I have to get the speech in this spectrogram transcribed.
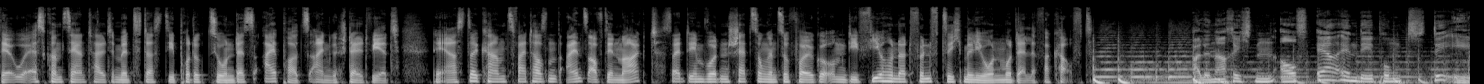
Der US-Konzern teilte mit, dass die Produktion des iPods eingestellt wird. Der erste kam 2001 auf den Markt. Seitdem wurden Schätzungen zufolge um die 450 Millionen Modelle verkauft. Alle Nachrichten auf rnd.de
